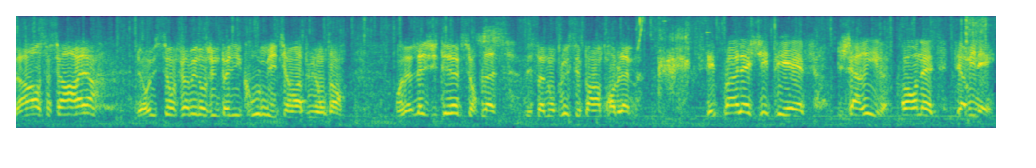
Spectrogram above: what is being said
Non, ça sert à rien. Le russe s'est enfermé dans une panic room, mais il tiendra plus longtemps. On a de la JTF sur place, mais ça non plus, c'est pas un problème. C'est pas la JTF. J'arrive. Hornet, terminé.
